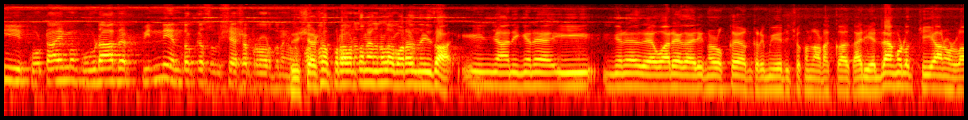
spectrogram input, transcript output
ഈ കൂട്ടായ്മ കൂടാതെ പിന്നെ എന്തൊക്കെ സുവിശേഷ പ്രവർത്തനങ്ങൾ സുവിശേഷ പ്രവർത്തനങ്ങൾ പറയുന്നത് ഇതാ. ഈ ഞാനിങ്ങനെ ഈ ഇങ്ങനെ ദേവാലയ കാര്യങ്ങളൊക്കെ ക്രമീകരിച്ചൊക്കെ നടക്കുക. കാര്യം എല്ലാം കൂടെ ചെയ്യാനുള്ള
